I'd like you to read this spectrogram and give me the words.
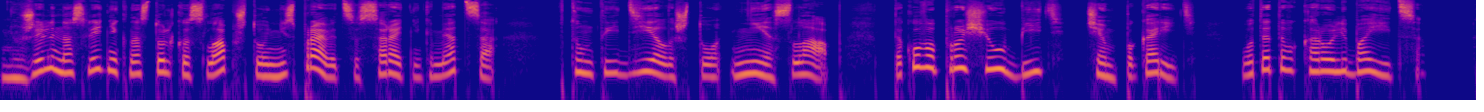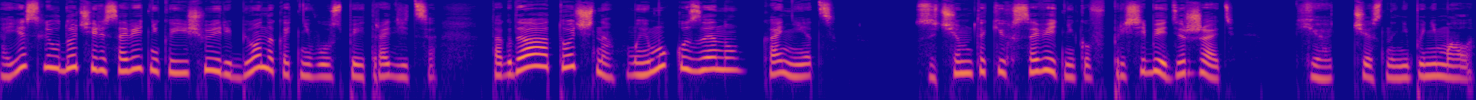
Неужели наследник настолько слаб, что не справится с соратниками отца? В том-то и дело, что не слаб. Такого проще убить, чем покорить. Вот этого король и боится. А если у дочери советника еще и ребенок от него успеет родиться, тогда точно моему кузену конец. Зачем таких советников при себе держать? Я, честно, не понимала.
